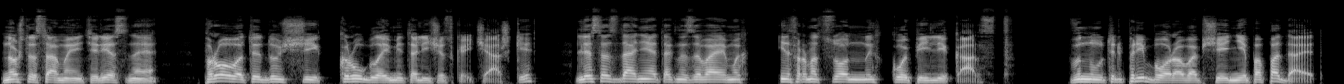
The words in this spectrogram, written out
Но что самое интересное, провод, идущий к круглой металлической чашке для создания так называемых информационных копий лекарств, внутрь прибора вообще не попадает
